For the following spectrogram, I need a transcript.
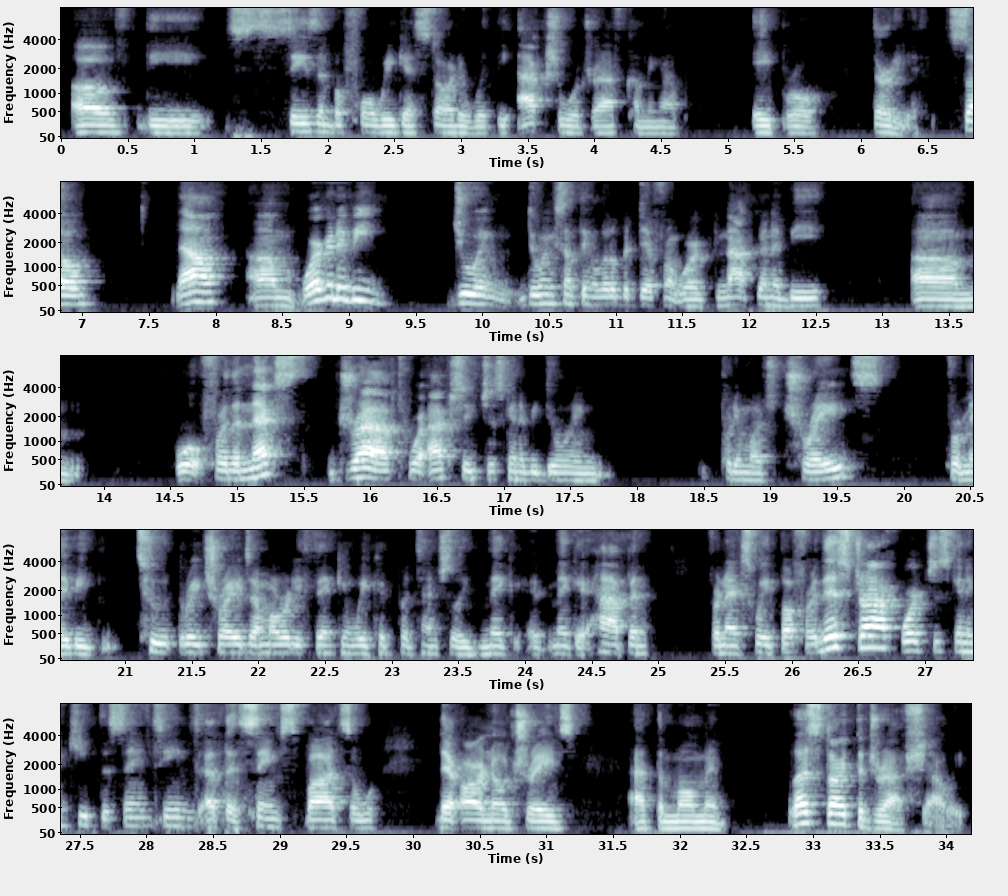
of the season before we get started with the actual draft coming up April 30th. So now um, we're going to be doing doing something a little bit different. We're not going to be um, well for the next draft. We're actually just going to be doing pretty much trades for maybe two, three trades. I'm already thinking we could potentially make it make it happen for next week. But for this draft, we're just gonna keep the same teams at the same spot, so there are no trades at the moment. Let's start the draft, shall we?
